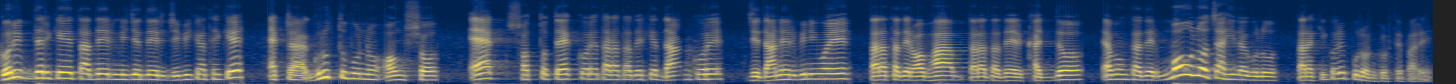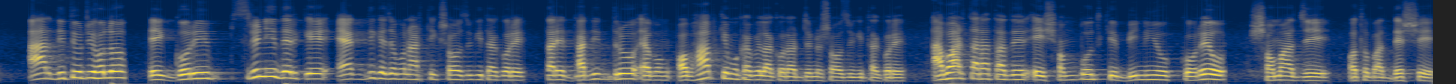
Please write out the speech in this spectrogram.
গরিবদেরকে তাদের নিজেদের জীবিকা থেকে একটা গুরুত্বপূর্ণ অংশ, এক সত্য ত্যাগ করে তারা তাদেরকে দান করে। যে দানের বিনিময়ে তারা তাদের অভাব, তারা তাদের খাদ্য এবং তাদের মৌল চাহিদাগুলো তারা কি করে পূরণ করতে পারে? আর দ্বিতীয়টি হলো, এই গরিব শ্রেণীদেরকে একদিকে যেমন আর্থিক সহযোগিতা করে, তার দারিদ্র এবং অভাবকে মোকাবেলা করার জন্য সহযোগিতা করে, আবার তারা তাদের এই সম্পদকে বিনিয়োগ করেও সমাজে অথবা দেশে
